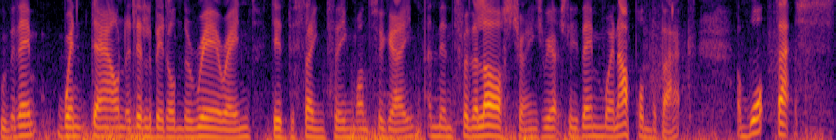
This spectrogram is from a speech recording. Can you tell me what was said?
We then went down a little bit on the rear end, did the same thing once again. And then for the last change, we actually then went up on the back. And what that's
